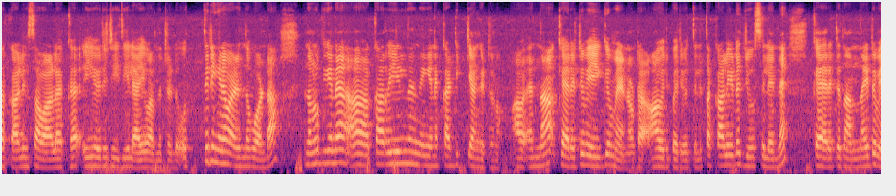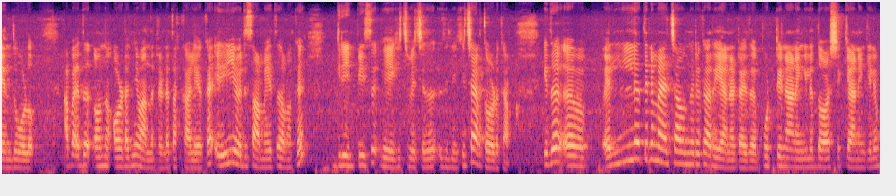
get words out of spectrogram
തക്കാളിയും സവാളയൊക്കെ ഈ ഒരു രീതിയിലായി വന്നിട്ടുണ്ട്. ഒത്തിരി ഇങ്ങനെ വഴന്ന് പോകണ്ട നമുക്കിങ്ങനെ കറിയിൽ നിന്നിങ്ങനെ കടിക്കാൻ കിട്ടണം. എന്നാൽ ക്യാരറ്റ് വേഗം വേണം കേട്ടോ ആ ഒരു പരുവത്തിൽ. തക്കാളിയുടെ ജ്യൂസിൽ തന്നെ ക്യാരറ്റ് നന്നായിട്ട് വെന്തുകൊള്ളും. അപ്പോൾ ഇത് ഒന്ന് ഉടഞ്ഞു വന്നിട്ടുണ്ട് തക്കാളിയൊക്കെ. ഈ ഒരു സമയത്ത് നമുക്ക് ഗ്രീൻ പീസ് വേവിച്ച് വെച്ചത് ഇതിലേക്ക് ചേർത്ത് കൊടുക്കാം. ഇത് എല്ലാത്തിനും മാച്ചാവുന്നൊരു കറിയാണ് കേട്ടോ ഇത്. പുട്ടിനാണെങ്കിലും ദോശയ്ക്കാണെങ്കിലും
